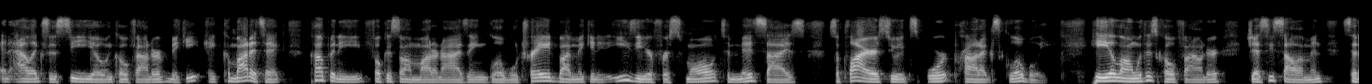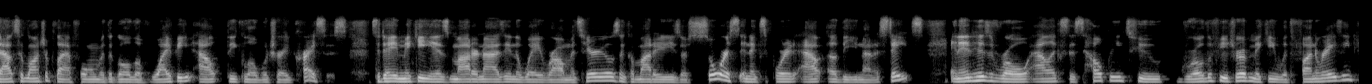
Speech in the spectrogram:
And Alex is CEO and co-founder of Mickey, a commoditech company focused on modernizing global trade by making it easier for small to mid-sized suppliers to export products globally. He, along with his co-founder, Jesse Solomon, Solomon set out to launch a platform with the goal of wiping out the global trade crisis. Today, Mickey is modernizing the way raw materials and commodities are sourced and exported out of the United States. And in his role, Alex is helping to grow the future of Mickey with fundraising,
